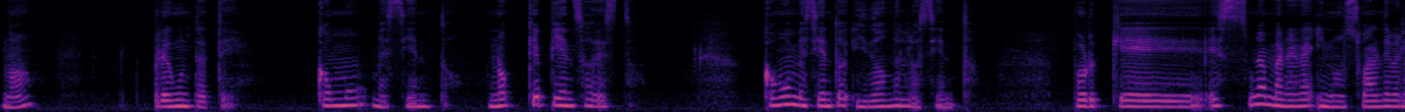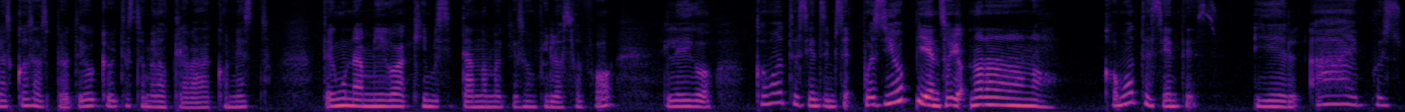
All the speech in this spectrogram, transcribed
¿no? Pregúntate, ¿cómo me siento? No, ¿qué pienso de esto? ¿Cómo me siento y dónde lo siento? Porque es una manera inusual de ver las cosas, pero te digo que ahorita estoy medio clavada con esto. Tengo un amigo aquí visitándome que es un filósofo y le digo, ¿cómo te sientes? Y me dice, pues yo pienso, yo, no, no, no, no, ¿cómo te sientes? Y él, ay, pues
